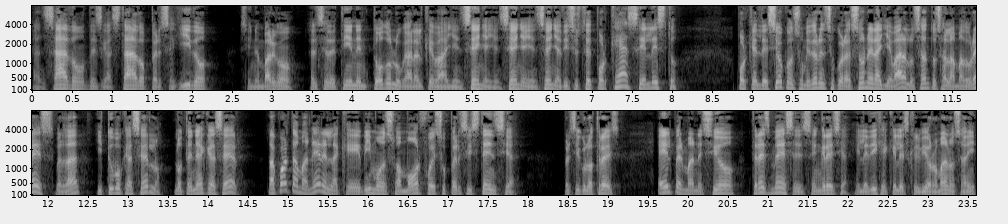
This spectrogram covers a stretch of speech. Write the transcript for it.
Cansado, desgastado, perseguido. Sin embargo, él se detiene en todo lugar al que va y enseña y enseña y enseña. Dice usted, ¿por qué hace él esto? Porque el deseo consumidor en su corazón era llevar a los santos a la madurez, ¿verdad? Y tuvo que hacerlo, lo tenía que hacer. La cuarta manera en la que vimos su amor fue su persistencia. Versículo 3. Él permaneció tres meses en Grecia, y le dije que él escribió Romanos ahí,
